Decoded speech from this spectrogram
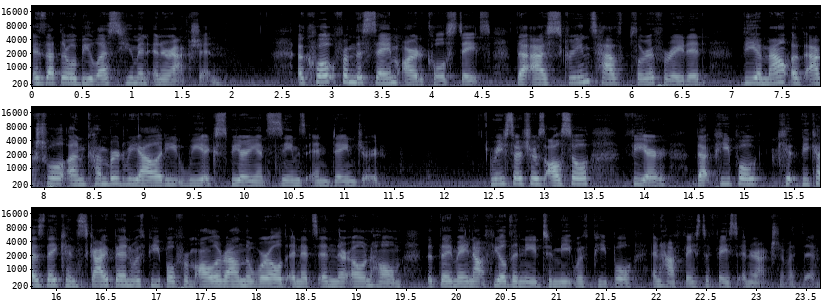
is that there will be less human interaction. A quote from the same article states that as screens have proliferated, the amount of actual uncumbered reality we experience seems endangered. Researchers also fear that people, because they can Skype in with people from all around the world and it's in their own home, that they may not feel the need to meet with people and have face to face interaction with them.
